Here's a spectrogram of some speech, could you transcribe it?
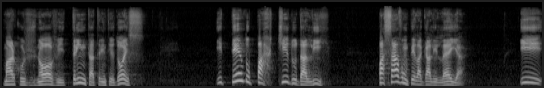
Marcos 9, 30 a 32, e tendo partido dali, passavam pela Galileia, e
